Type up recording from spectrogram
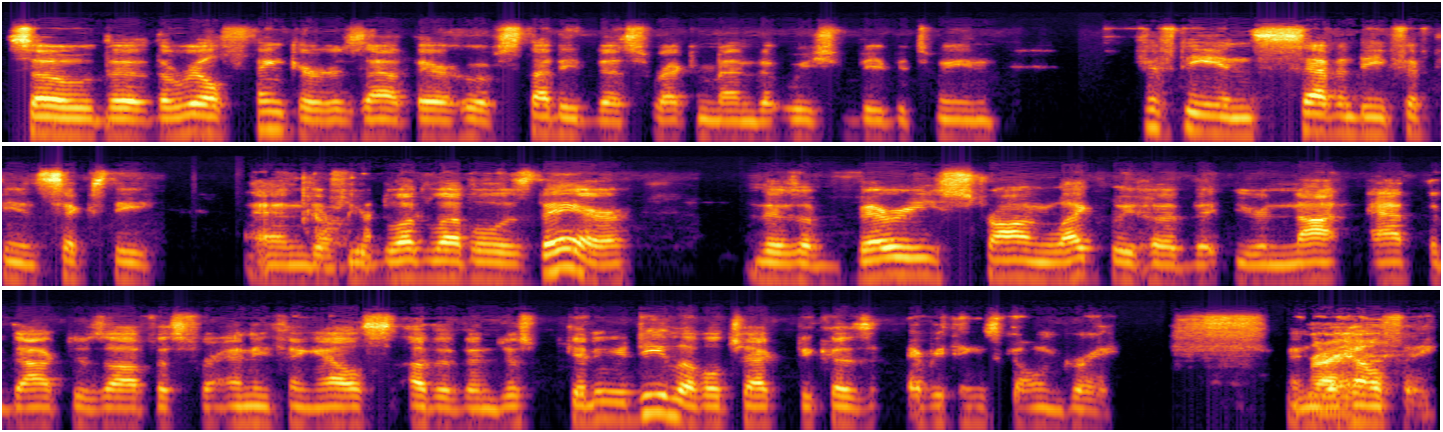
So the, the real thinkers out there who have studied this recommend that we should be between 50 and 70, 50 and 60. And if your blood level is there, there's a very strong likelihood that you're not at the doctor's office for anything else other than just getting your D level checked because everything's going great and you're healthy.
